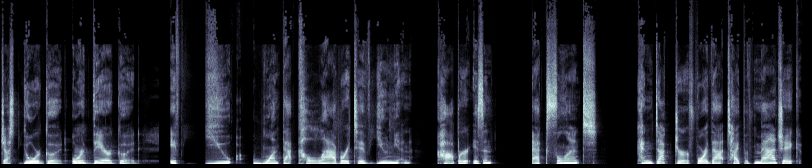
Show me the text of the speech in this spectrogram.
just your good or their good. If you want that collaborative union, copper is an excellent conductor for that type of magic,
